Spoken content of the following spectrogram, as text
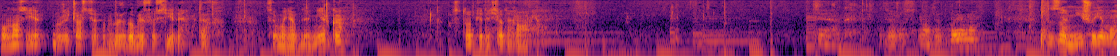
Бо в нас є дуже часто дуже добрі сусіди. Так, це моя буде мірка 150 грамів. Так, зараз наливаємо, замішуємо.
